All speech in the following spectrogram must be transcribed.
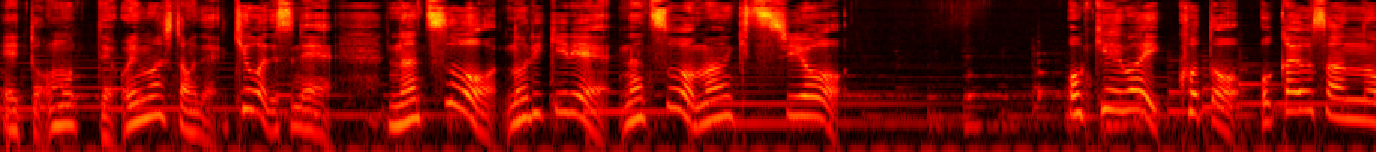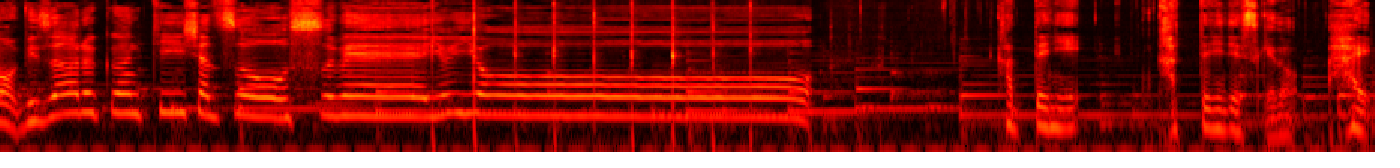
えっと、思っておりましたので今日はですね夏を乗り切れ夏を満喫しよう OKY ことおかよさんのビザールくん T シャツをおすすめよいよ勝手に勝手にですけどはい。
